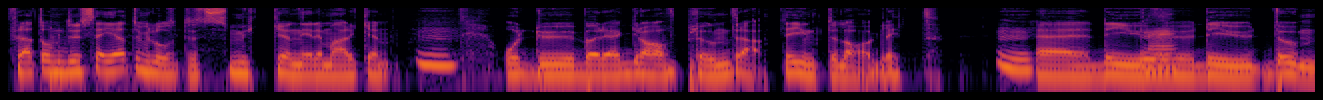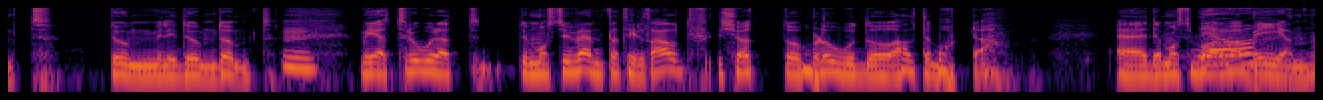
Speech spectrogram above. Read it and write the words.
För att om du säger att du vill låta ett smycke ner i marken Mm. och du börjar gravplundra, det är ju inte lagligt. Mm. Eh, det, är ju, Nej. det är ju dumt. Dum eller dum dumt. Mm. Men jag tror att du måste ju vänta tills allt kött och blod och allt är borta. Eh, det måste bara Ja. vara ben.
